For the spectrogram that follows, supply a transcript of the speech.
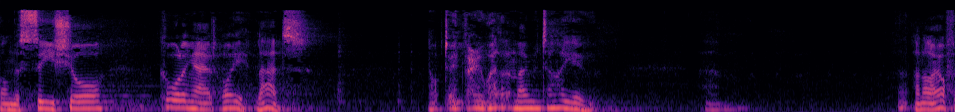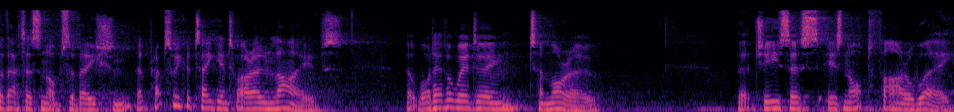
on the seashore, calling out, Oi, lads, not doing very well at the moment, are you? Um, and I offer that as an observation that perhaps we could take into our own lives that whatever we're doing tomorrow, that Jesus is not far away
